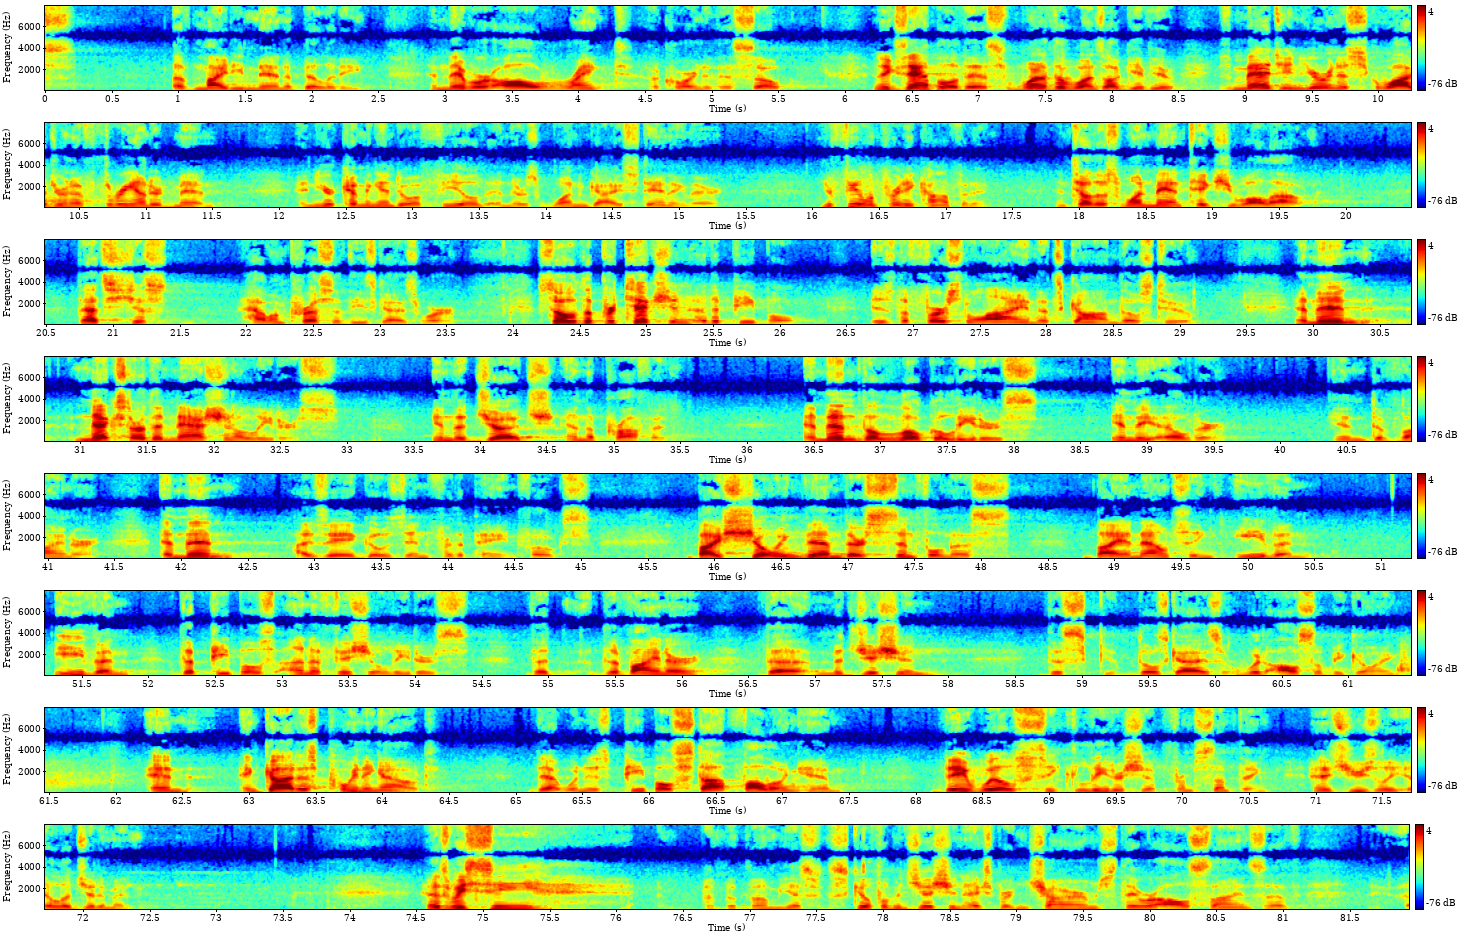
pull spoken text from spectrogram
of mighty men ability, and they were all ranked according to this. So, an example of this, one of the ones I'll give you, is imagine you're in a squadron of 300 men, and you're coming into a field, and there's one guy standing there. You're feeling pretty confident until this one man takes you all out. That's just how impressive these guys were. So, the protection of the people is the first line that's gone, those two. And then next are the national leaders in the judge and the prophet. And then the local leaders in the elder, in diviner. And then Isaiah goes in for the pain, folks, by showing them their sinfulness, by announcing even, even the people's unofficial leaders, the diviner the magician, this, those guys would also be going. And, and God is pointing out that when his people stop following him, they will seek leadership from something, and it's usually illegitimate. As we see, yes, skillful magician, expert in charms, they were all signs of,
